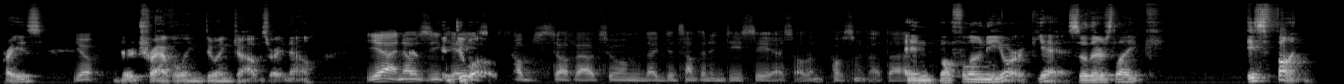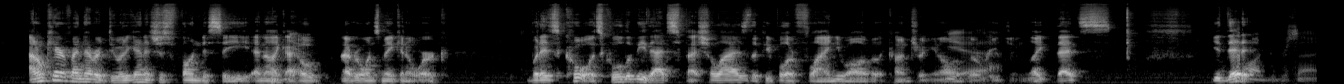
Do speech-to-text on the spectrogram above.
praise. Yep. They're traveling doing jobs right now. Yeah i know zk subbed stuff out to them they did something in dc i saw them posting about that. In buffalo new york yeah. So there's like it's fun I don't care if I never do it again. It's just fun to see, and like yeah. I hope everyone's making it work. But it's cool. It's cool to be that specialized that people are flying you all over the country and all yeah. over the region. Like that's you did it. 100%.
